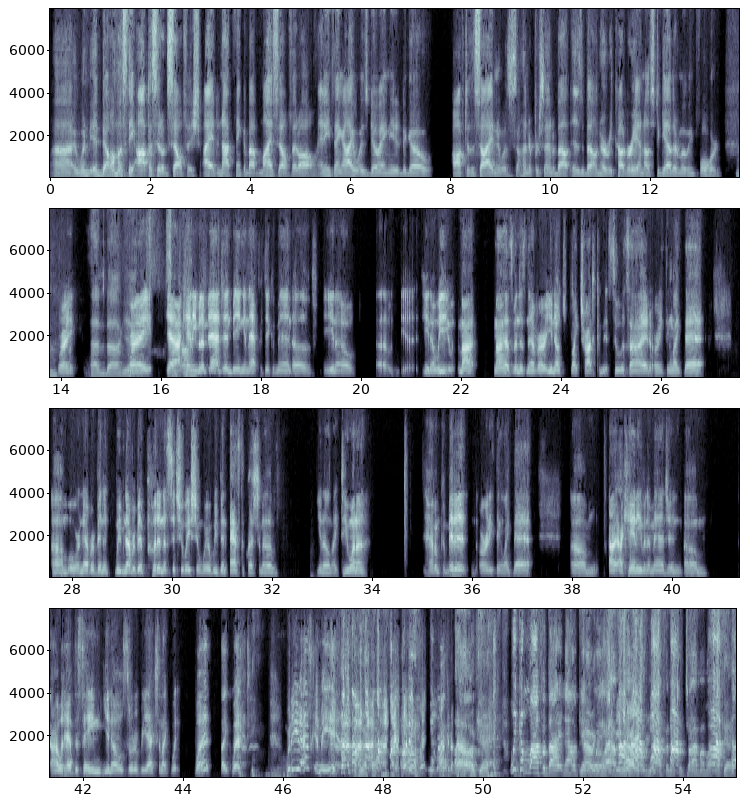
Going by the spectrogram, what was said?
uh, it wouldn't it'd be almost the opposite of selfish. I had to not think about myself at all. Anything I was doing needed to go off to the side, and it was 100% about Isabel and her recovery and us together moving forward. Hmm. Right. And uh, yeah, right. Yeah, I can't even imagine being in that predicament of you know, uh, you know, we my my husband has never you know like tried to commit suicide or anything like that um, or never been in, we've never been put in a situation where we've been asked the question of you know like do you want to have him committed or anything like that? Um, I, I, can't even imagine um, i would have the same you know sort of reaction like what what? Like what? What are you asking me? Like, what, is, what, are you talking about? Okay. We can laugh about it now yeah we can laugh. I'm laughing at the time. I'm like okay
